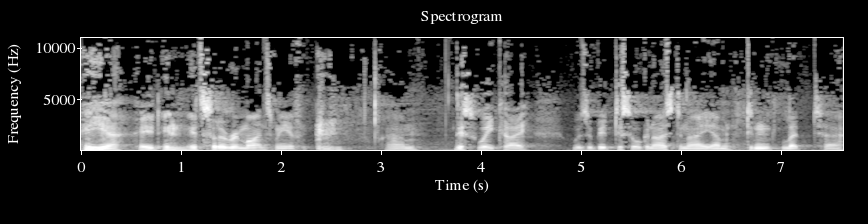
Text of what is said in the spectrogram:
He, uh, it, it, sort of reminds me of um, this week I was a bit disorganised and I um, didn't let uh,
